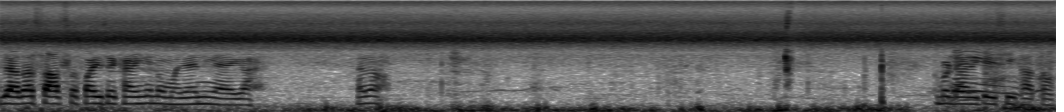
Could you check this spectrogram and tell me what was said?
ज़्यादा साफ़ सफ़ाई से खाएँगे तो मज़ा नहीं आएगा है ना? मैं डाल के इसी खाता हूँ।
